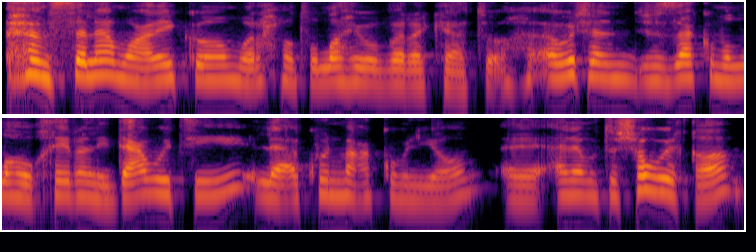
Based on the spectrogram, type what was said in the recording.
السلام عليكم ورحمة الله وبركاته. أولا جزاكم الله خيرا لدعوتي لأكون معكم اليوم. أنا متشوقة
